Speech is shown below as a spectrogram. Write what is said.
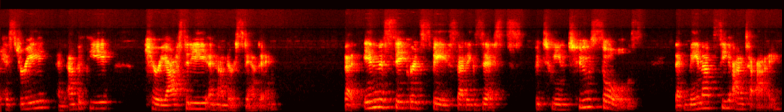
history and empathy, curiosity and understanding. That in the sacred space that exists between two souls that may not see eye to eye,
